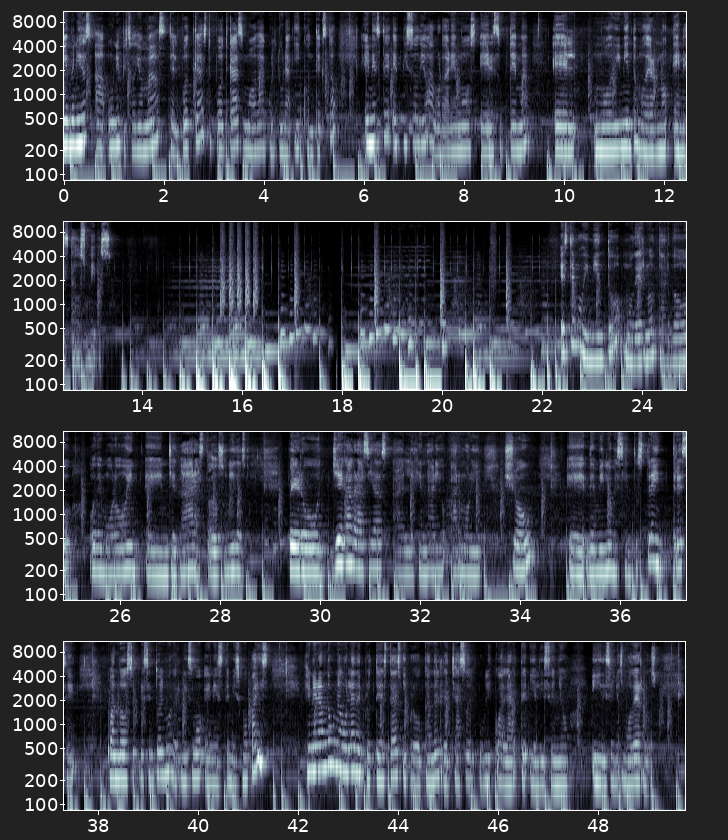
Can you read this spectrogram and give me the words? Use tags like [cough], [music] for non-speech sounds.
Bienvenidos a un episodio más del podcast, podcast Moda, Cultura y Contexto. En este episodio abordaremos el subtema el movimiento moderno en Estados Unidos. Este movimiento moderno tardó o demoró en, en llegar a Estados Unidos pero llega gracias al legendario Armory Show eh, de 1913, cuando se presentó el modernismo en este mismo país, generando una ola de protestas y provocando el rechazo del público al arte y el diseño y diseños modernos.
